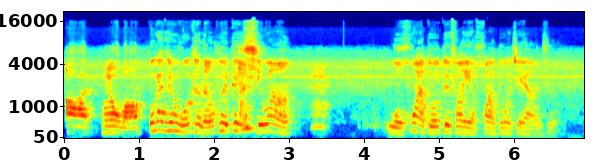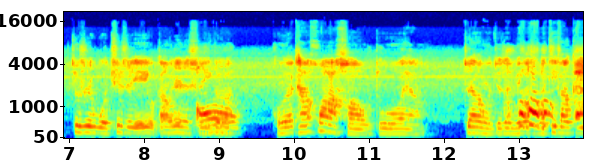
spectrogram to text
啊，没有吗？我感觉我可能会更希望我话多，对方也话多这样子。就是我确实也有刚认识一个朋友，他话好多呀，这让我觉得没有什么地方可以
